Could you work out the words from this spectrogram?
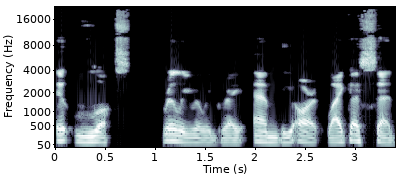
it looks really, really great. And the art, like I said,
